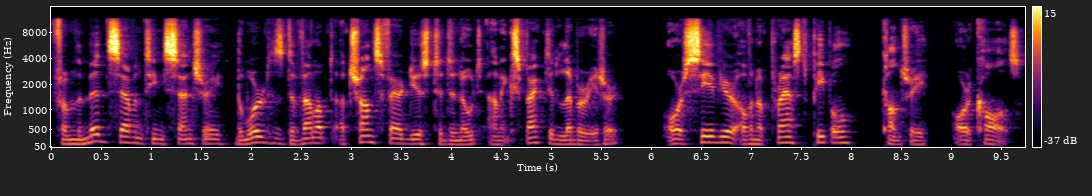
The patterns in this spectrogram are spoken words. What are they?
From the mid 17th century, the word has developed a transferred use to denote an expected liberator or saviour of an oppressed people, country, or cause.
